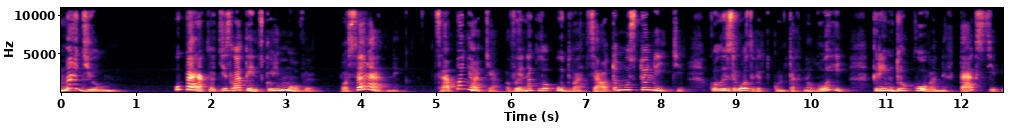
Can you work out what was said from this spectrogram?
Медіум у перекладі з латинської мови посередник. Це поняття виникло у ХХ столітті, коли з розвитком технологій, крім друкованих текстів,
